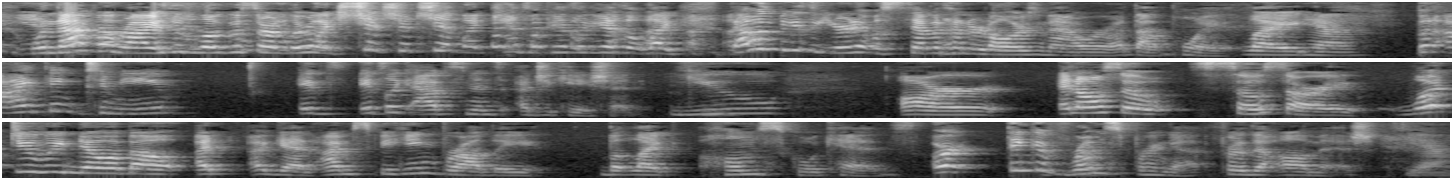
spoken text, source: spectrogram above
When that Verizon logo started, they were like, "Shit, shit, shit!" Like cancel, cancel, cancel. Like that was because the internet was seven hundred dollars an hour at that point. Like, Yeah. But I think to me, it's it's like abstinence education. You are, and also, so sorry. What do we know about? I, again, I'm speaking broadly, but like homeschool kids, or think of Rumspringa for the Amish Yeah.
